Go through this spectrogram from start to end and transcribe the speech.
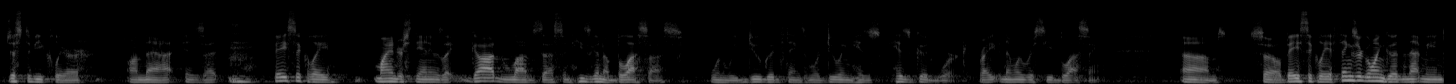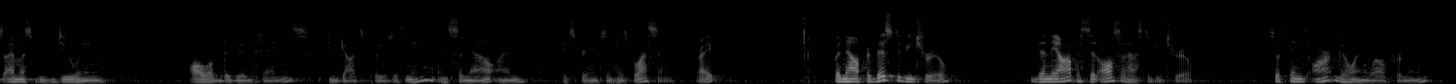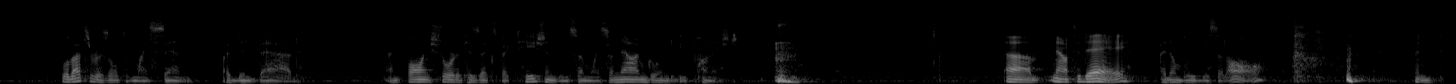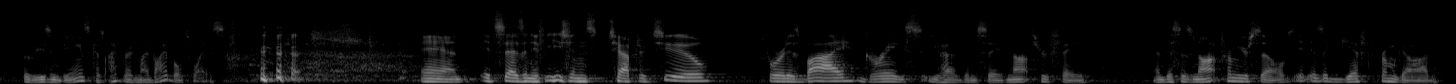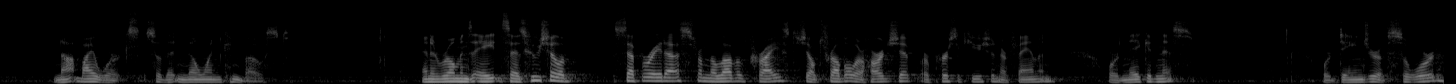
just to be clear on that, is that basically my understanding was like, God loves us, and He's going to bless us when we do good things and we're doing His, his good work, right? And then we receive blessing. Um, so, basically, if things are going good, then that means I must be doing all of the good things, and God's pleased with me, and so now I'm experiencing His blessing right? But now, for this to be true, then the opposite also has to be true. So if things aren't going well for me, well, that's a result of my sin. I've been bad. I'm falling short of his expectations in some way, so now I'm going to be punished. um, now, today, I don't believe this at all. and the reason being is because I've read my Bible twice. and it says in Ephesians chapter 2, for it is by grace you have been saved, not through faith. And this is not from yourselves, it is a gift from God, not by works, so that no one can boast. And in Romans 8, it says, Who shall separate us from the love of Christ? Shall trouble or hardship or persecution or famine or nakedness or danger of sword?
